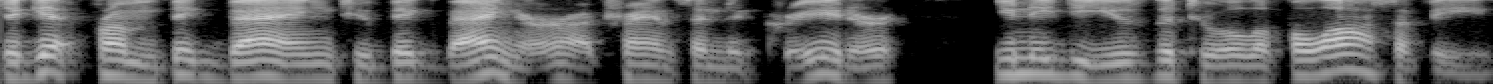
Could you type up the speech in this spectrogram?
To get from Big Bang to Big Banger, a transcendent creator, you need to use the tool of philosophy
